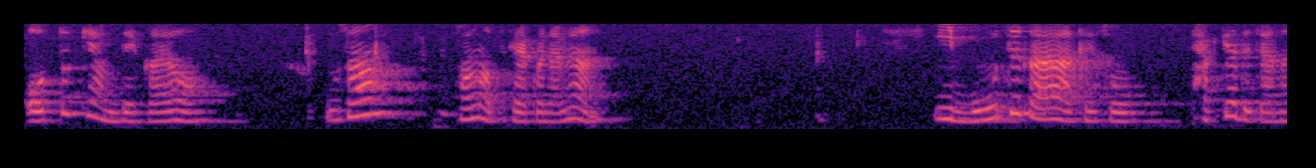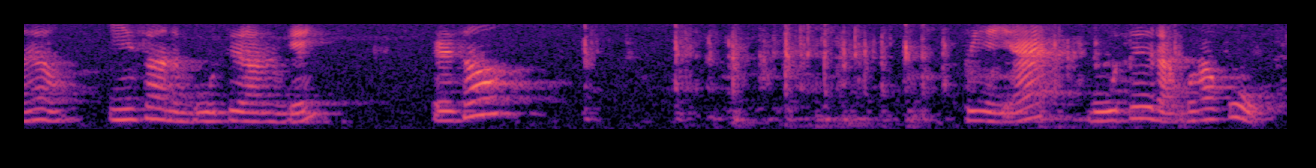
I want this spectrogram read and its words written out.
어떻게 하면 될까요? 우선 저는 어떻게 할 거냐면 이 모드가 계속 바뀌어야 되잖아요. 인사하는 모드라는 게. 그래서 var 모드라고 하고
